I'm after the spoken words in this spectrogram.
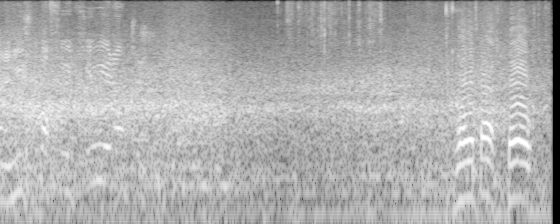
And a new spot for you, you know. Not a bad ball.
